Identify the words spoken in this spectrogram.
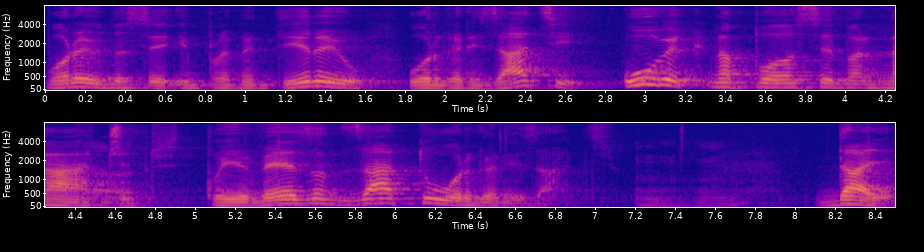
moraju da se implementiraju u organizaciji uvek na poseban način, način. koji je vezan za tu organizaciju. Mm -hmm. Dalje,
